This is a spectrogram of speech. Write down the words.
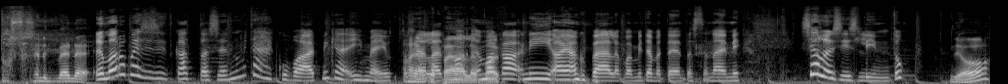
tossa se nyt menee. No mä rupesin sitten katsoa siihen, että mitä he kuvaa, että mikä ihmeen juttu Ajanko siellä. Että päälle mä, mä vai? ka- niin, ajanko päälle vai mitä mä teen tässä näin. Niin siellä oli siis lintu. Joo,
